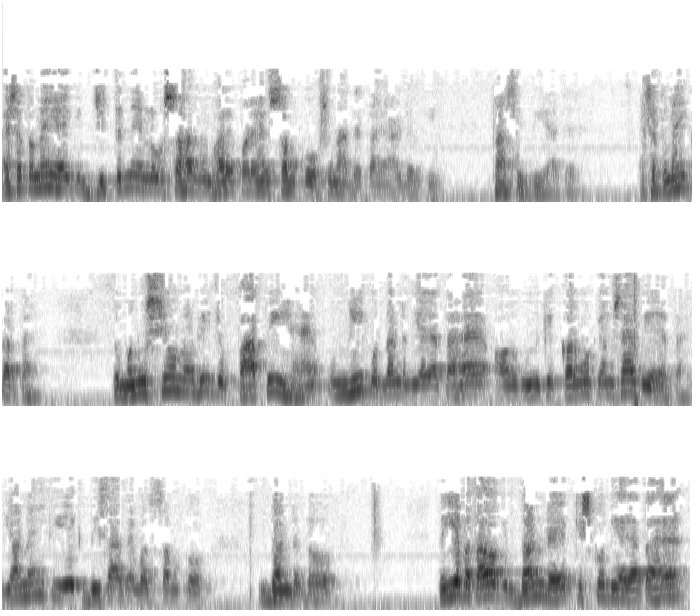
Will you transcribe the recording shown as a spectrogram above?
ऐसा तो नहीं है कि जितने लोग शहर में भरे पड़े हैं, सबको सुना देता है आर्डर की फांसी दिया जाए। ऐसा तो नहीं करता है। तो मनुष्यों में भी जो पापी हैं, उन्हीं को दंड दिया जाता है और उनके कर्मों के अनुसार दिया जाता है। यह नहीं कि एक दिशा से बस सबको दंड दो। तो ये बताओ कि दंड किसको दिया जाता है?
